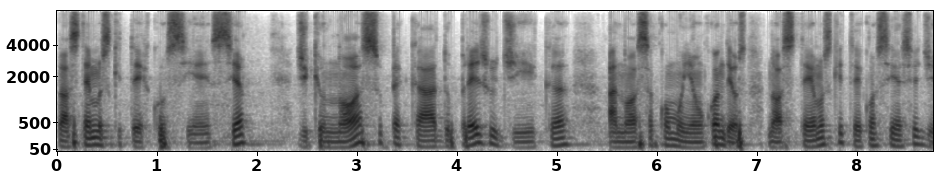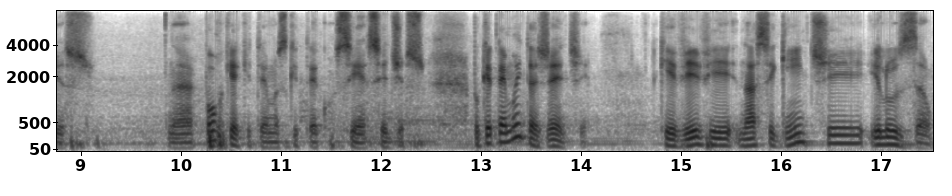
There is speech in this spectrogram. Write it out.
nós temos que ter consciência de que o nosso pecado prejudica a nossa comunhão com Deus. Nós temos que ter consciência disso. Né? Por que, que temos que ter consciência disso? Porque tem muita gente que vive na seguinte ilusão:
